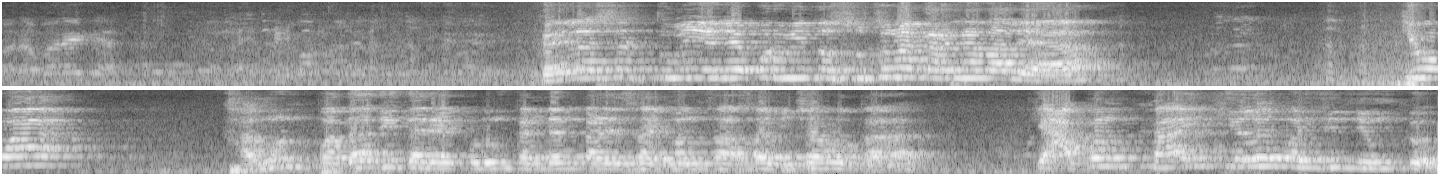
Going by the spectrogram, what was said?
बरोबर आहे का? कैलास तुम्ही येण्यापूर्वी तर सूचना करण्यात आल्या. किंवा खालून पदाधिकाऱ्याकडून कल्याण काळे साहेबांचा असा विचार होता की आपण काय केलं पाहिजे नेमकं?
